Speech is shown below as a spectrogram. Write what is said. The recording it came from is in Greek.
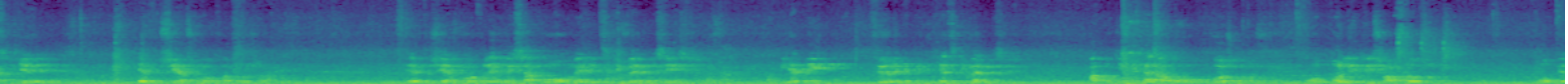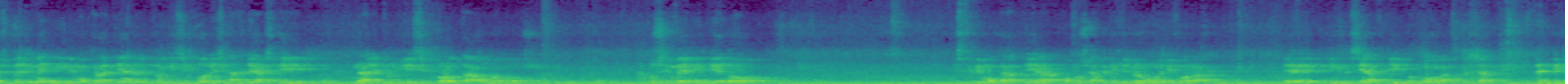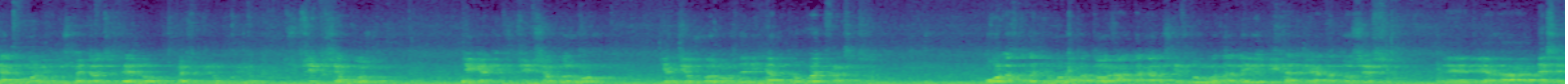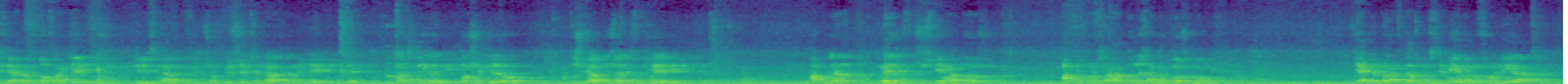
έκφραση και ενθουσιασμό, θα μπορούσα να πω. Ενθουσιασμό βλέπεις από μέλη της κυβέρνησης, γιατί θεωρείται επιτυχία της κυβέρνησης. Από εκεί και πέρα ο κόσμος, ο πολίτης, ο απλός, ο οποίος περιμένει η δημοκρατία να λειτουργήσει χωρίς να χρειαστεί να λειτουργήσει πρώτα ο νόμος. Που σημαίνει τι εννοώ. Στη δημοκρατία, όπως είχα πει και την προηγούμενη φορά, ε, η Χρυσή Αυγή, το κόμμα της Χρυσή Αυγή, δεν πήγαν μόνοι τους με το έτσι θέλω μέσα στο κοινοβούλιο. Τους ψήφισε ο κόσμος. Και γιατί τους ψήφισε ο κόσμος, γιατί ο κόσμος δεν είχε άλλο τρόπο έκφρασης. Όλα αυτά τα γεγονότα τώρα, αν τα κάνω σκεφτούμε, όταν λέει ότι είχαν 30 τόσες 34-38 φακέλους, κύριε συνάδελφοι, τους οποίους εξετάζανε και έγινε, μας λέει ότι τόσο καιρό τους κρατούσαν στο χέρι, απλά μέσα του συστήματος αποπροσανατόλιζαν τον κόσμο και έπρεπε να φτάσουμε σε μια δολοφονία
